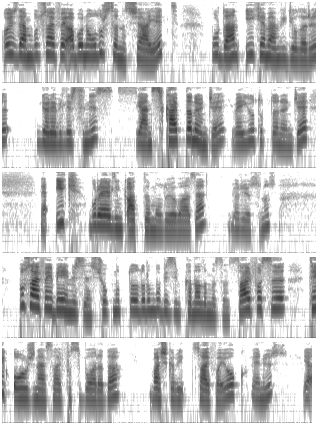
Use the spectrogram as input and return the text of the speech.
O yüzden bu sayfaya abone olursanız şayet buradan ilk hemen videoları görebilirsiniz. Yani Skype'dan önce ve YouTube'dan önce yani ilk buraya link attığım oluyor bazen. Görüyorsunuz. Bu sayfayı beğenirseniz çok mutlu olurum. Bu bizim kanalımızın sayfası. Tek orijinal sayfası bu arada. Başka bir sayfa yok henüz. Ya,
